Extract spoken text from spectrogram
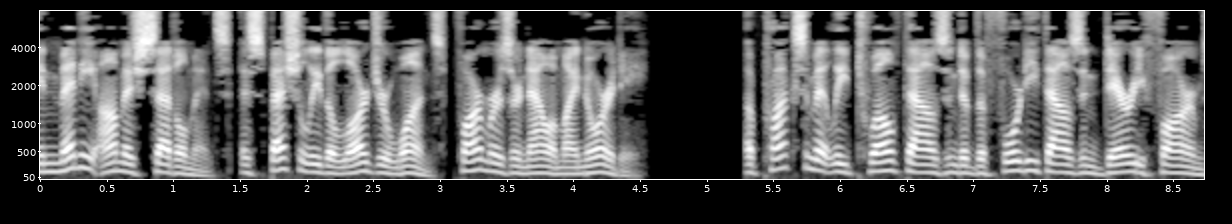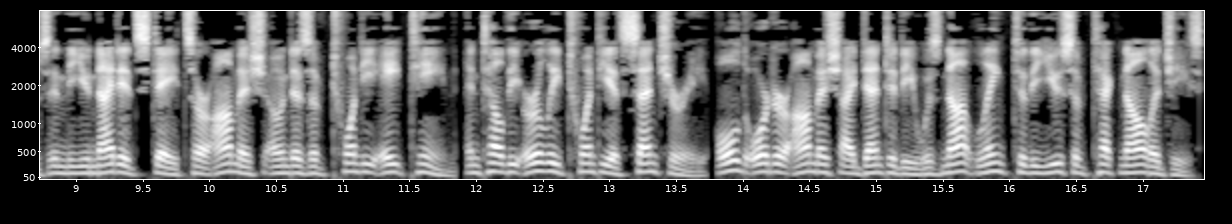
In many Amish settlements, especially the larger ones, farmers are now a minority. Approximately 12,000 of the 40,000 dairy farms in the United States are Amish owned as of 2018. Until the early 20th century, Old Order Amish identity was not linked to the use of technologies,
